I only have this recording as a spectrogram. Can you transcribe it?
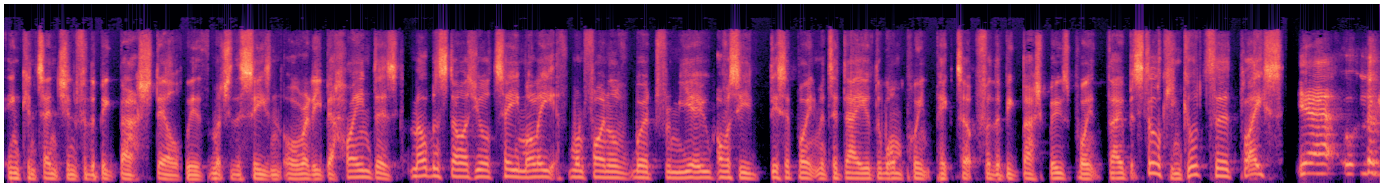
in contention for the Big Bash still, with much of the season already behind us. Melbourne Stars, your team, Ollie. One final word from you. Obviously, disappointment today, with the one point picked up for the Big Bash boost point, though, but still looking good, third place. Yeah, look,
